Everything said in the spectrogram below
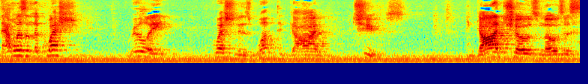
That wasn't the question. Really, question is what did God choose? And God chose Moses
